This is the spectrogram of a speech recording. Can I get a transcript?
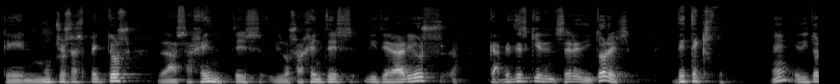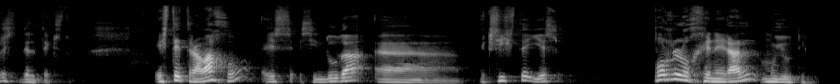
que en muchos aspectos las agentes y los agentes literarios que a veces quieren ser editores de texto, ¿eh? editores del texto. Este trabajo es, sin duda, eh, existe y es, por lo general, muy útil.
